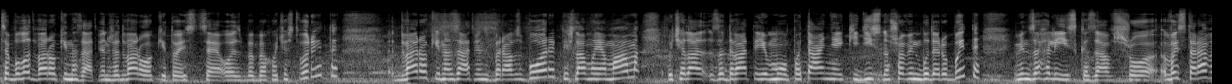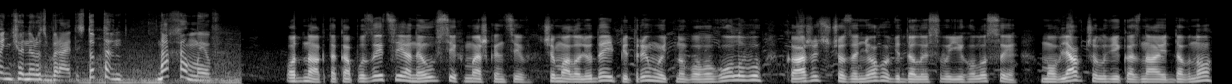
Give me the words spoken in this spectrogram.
це було два роки назад. Він вже два роки, тобто це ОСББ хоче створити. Два роки назад він збирав збори. Пішла моя мама, почала задавати йому питання, які дійсно що він буде робити. Він взагалі сказав, що ви стара, ви нічого не розбираєтесь. Тобто нахамив. Однак така позиція не у всіх мешканців. Чимало людей підтримують нового голову, кажуть, що за нього віддали свої голоси. Мовляв, чоловіка знають давно,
